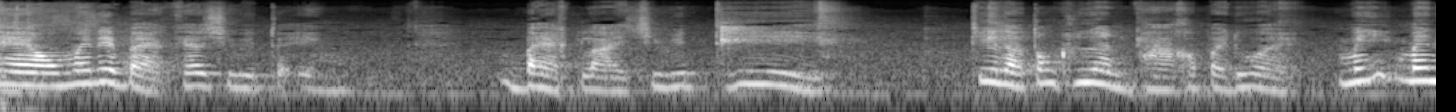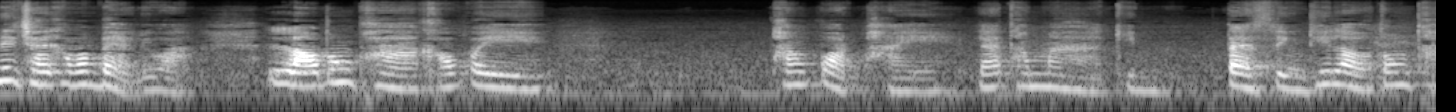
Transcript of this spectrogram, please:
แพลไม่ได้แบกแค่ชีวิตตัวเอง แบกหลายชีวิตที่ที่เราต้องเคลื่อนพาเขาไปด้วย ไม่ไม่ได้ใช้คำว่าแบกดีกว่า เราต้องพาเขาไปทั้งปลอดภัยและทำมาหากิน แต่สิ่งที่เราต้องท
